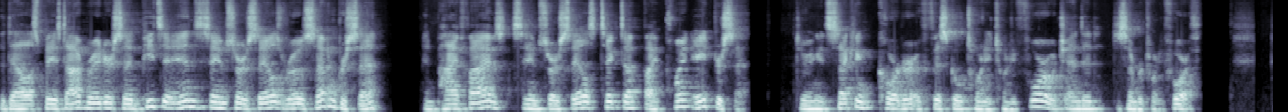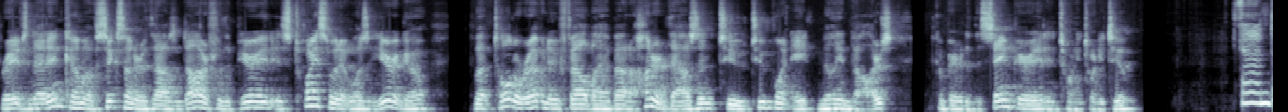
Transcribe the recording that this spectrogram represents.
The Dallas based operator said Pizza Inn's same store sales rose 7%, and Pie 5's same store sales ticked up by 0.8% during its second quarter of fiscal 2024, which ended December 24th. Rave's net income of $600,000 for the period is twice what it was a year ago, but total revenue fell by about 100,000 to 2.8 million dollars compared to the same period in 2022. And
